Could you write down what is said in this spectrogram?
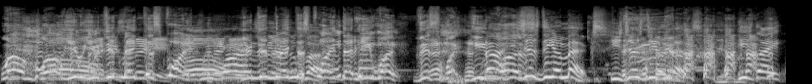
well, well, you you oh, did make this point. Oh, you did yeah. make this point that he was this what he nah, was. he's just DMX. He's just DMX. He's like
